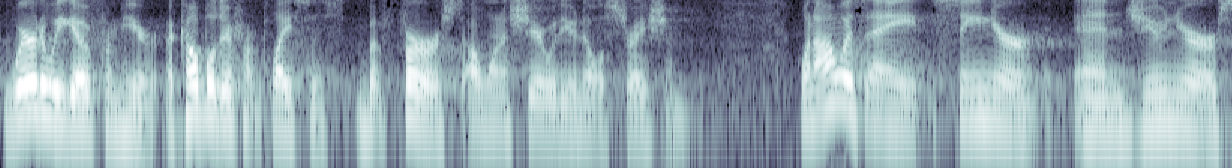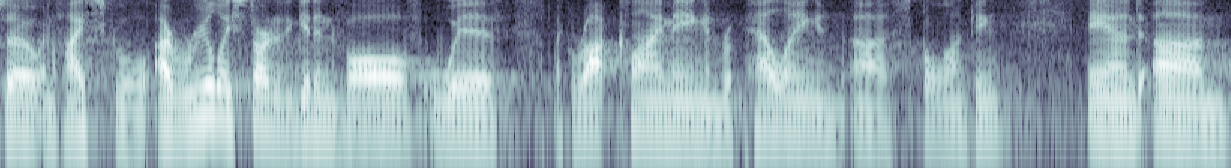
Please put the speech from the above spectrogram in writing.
where do we go from here? A couple different places. But first, I want to share with you an illustration. When I was a senior and junior or so in high school, I really started to get involved with like rock climbing and rappelling and uh, spelunking. And um,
